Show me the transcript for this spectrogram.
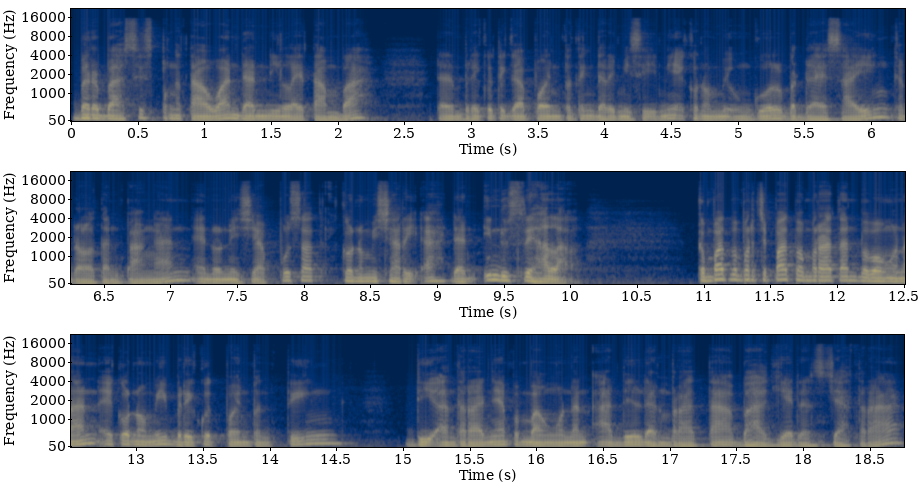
berbasis pengetahuan dan nilai tambah dan berikut tiga poin penting dari misi ini, ekonomi unggul, berdaya saing, kedaulatan pangan, Indonesia pusat ekonomi syariah, dan industri halal. Keempat, mempercepat pemerataan pembangunan ekonomi berikut poin penting di antaranya pembangunan adil dan merata, bahagia dan sejahtera.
